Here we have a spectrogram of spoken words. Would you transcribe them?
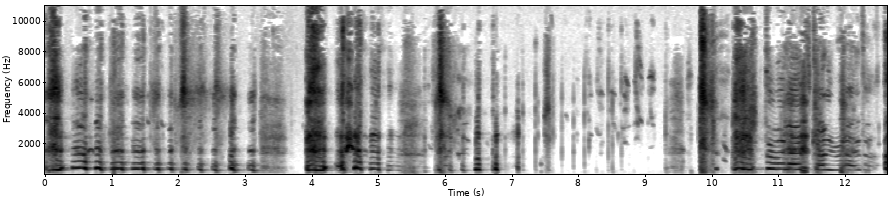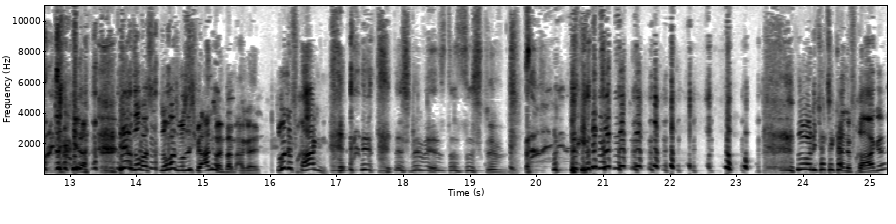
Tut mir leid, das kann ich mehr, Alter. Ja, ja sowas, sowas muss ich mir anhören beim Angeln. So eine Fragen. Das Schlimme ist, dass das stimmt. So, und ich hatte keine Frage.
